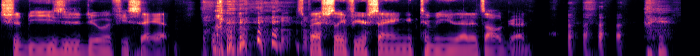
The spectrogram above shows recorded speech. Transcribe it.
should be easy to do if you say it, especially if you're saying to me that it's all good.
